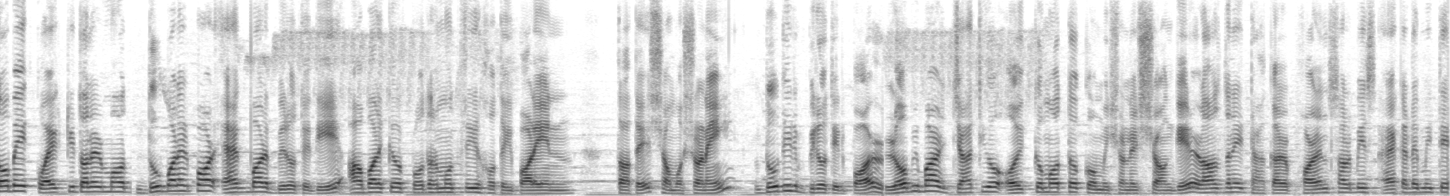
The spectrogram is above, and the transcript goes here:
তবে কয়েকটি দলের মত দুবারের পর একবার বিরতি দিয়ে আবার কেউ প্রধানমন্ত্রী হতেই পারেন। তাতে সমস্যা নেই। দুদিন বিরতির পর রবিবার জাতীয় ঐক্যমত্য কমিশনের সঙ্গে রাজধানী ঢাকার ফরেন সার্ভিস একাডেমিতে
